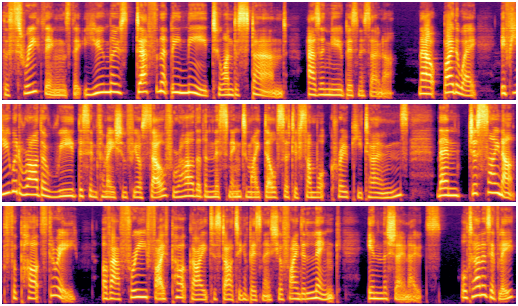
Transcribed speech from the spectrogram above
the three things that you most definitely need to understand as a new business owner. Now, by the way, if you would rather read this information for yourself rather than listening to my dulcet, if somewhat croaky tones, then just sign up for part three of our free five part guide to starting a business. You'll find a link in the show notes. Alternatively,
